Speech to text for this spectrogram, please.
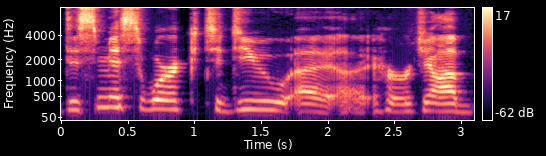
dismiss work to do uh, uh, her job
